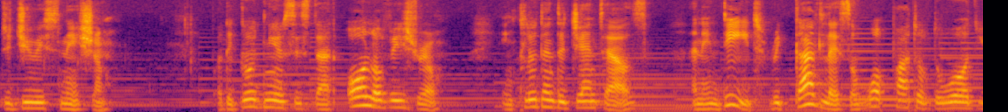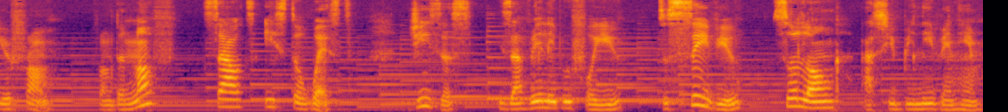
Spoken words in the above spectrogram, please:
the Jewish nation. But the good news is that all of Israel, including the Gentiles, and indeed, regardless of what part of the world you're from, from the north, south, east, or west, Jesus is available for you to save you so long as you believe in Him.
